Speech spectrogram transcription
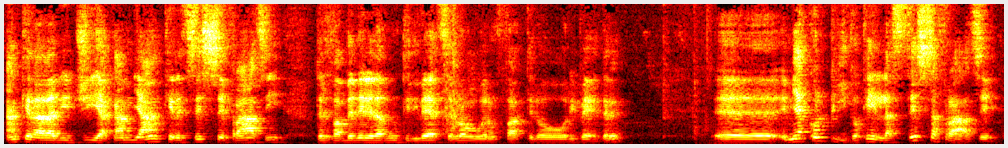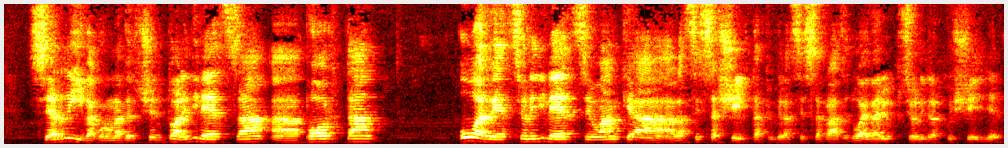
anche la regia, cambia anche le stesse frasi, te le fa vedere da punti diversi proprio per non fartelo ripetere. Eh, e mi ha colpito che la stessa frase se arriva con una percentuale diversa uh, porta o a reazioni diverse o anche alla stessa scelta più che la stessa frase, tu hai varie opzioni tra cui scegliere,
